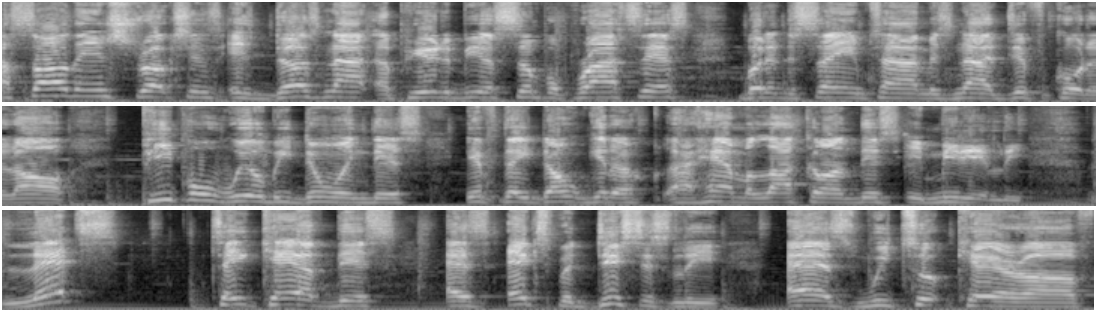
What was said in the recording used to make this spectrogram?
I, saw the instructions. It does not appear to be a simple process but at the same time it's not difficult at all. People will be doing this if they don't get a, a hammer lock on this immediately. Let's take care of this as expeditiously as we took care of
